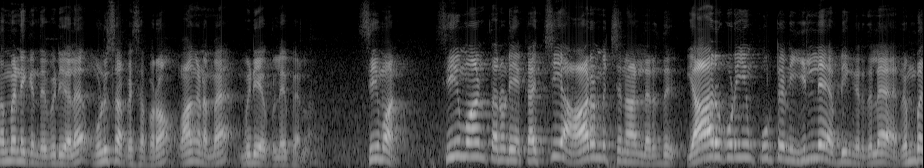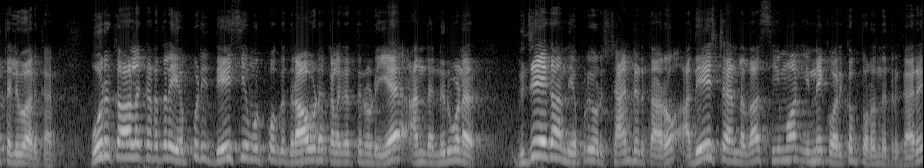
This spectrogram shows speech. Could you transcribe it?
நம்ம இன்னைக்கு இந்த வீடியோவில் முழுசாக பேச போகிறோம் வாங்க நம்ம வீடியோக்குள்ளே போயிடலாம். சீமான் சீமான் தன்னுடைய கட்சியை ஆரம்பித்த நாள்லேருந்து யாரு கூடயும் கூட்டணி இல்லை அப்படிங்கிறதுல ரொம்ப தெளிவாக இருக்கார். ஒரு காலகட்டத்தில் எப்படி தேசிய முற்போக்கு திராவிட கழகத்தினுடைய அந்த நிறுவனர் விஜயகாந்த் எப்படி ஒரு ஸ்டாண்ட் எடுத்தாரோ அதே ஸ்டாண்டில் தான் சீமான் இன்னைக்கு வரைக்கும் தொடர்ந்துட்டு இருக்காரு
